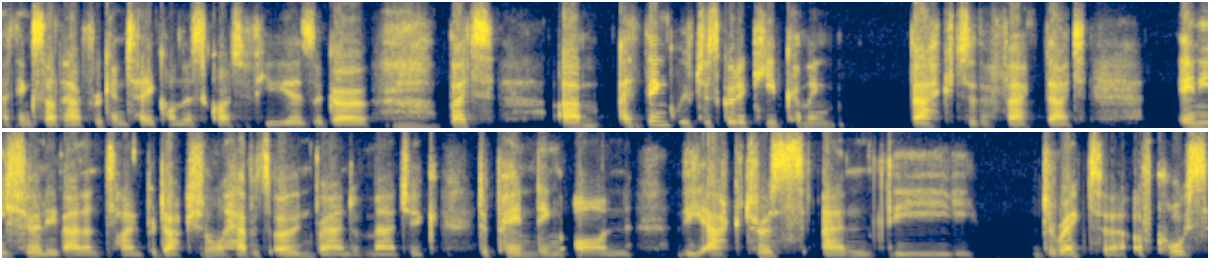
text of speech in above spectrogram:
I think, South African take on this quite a few years ago. Mm. But um, I think we've just got to keep coming back to the fact that any Shirley Valentine production will have its own brand of magic, depending on the actress and the director, of course.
